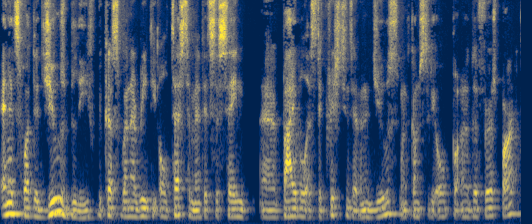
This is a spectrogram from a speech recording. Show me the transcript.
And it's what the Jews believe, because when I read the Old Testament, it's the same uh, Bible as the Christians have, and the Jews when it comes to the old, uh, the first part.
